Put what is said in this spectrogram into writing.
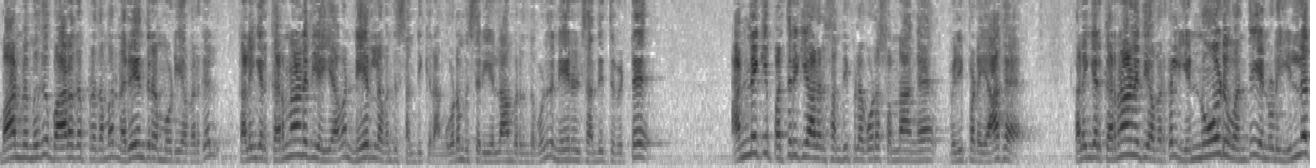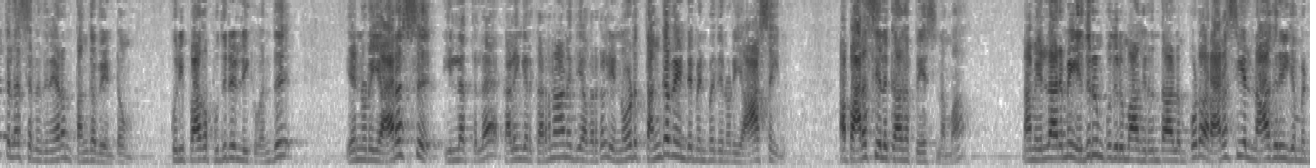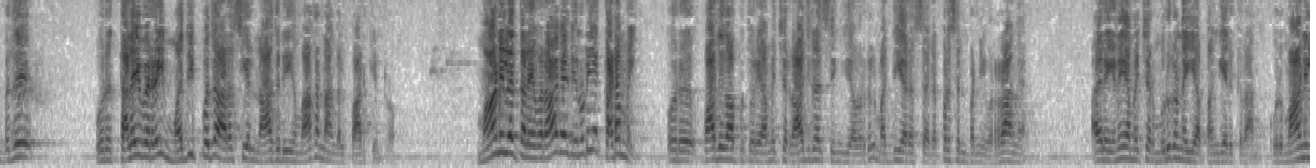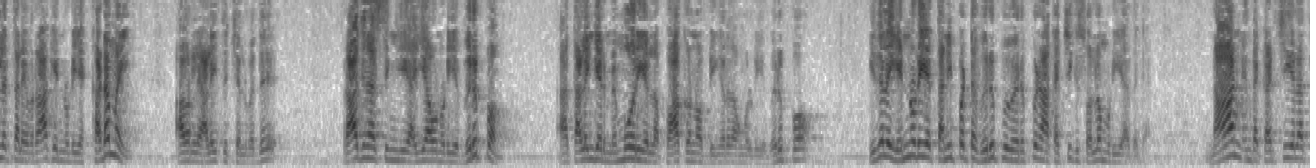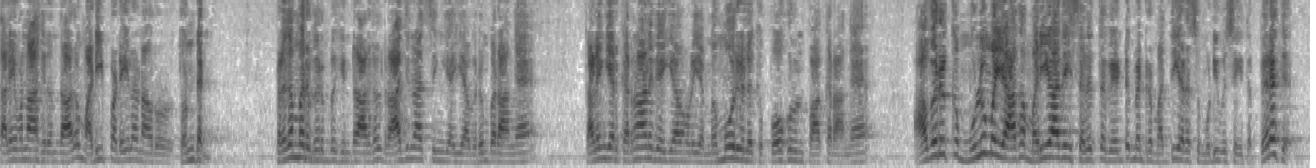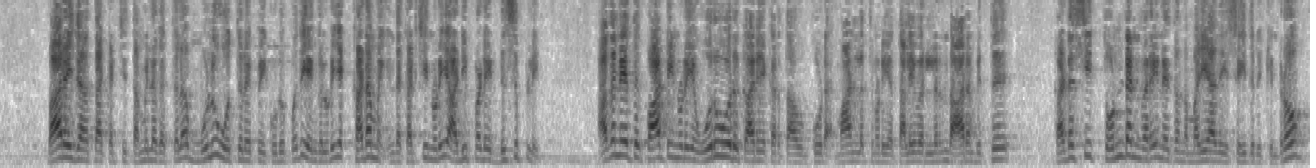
மாண்புமிகு பாரத பிரதமர் நரேந்திர மோடி அவர்கள் கலைஞர் கருணாநிதி ஐயாவை நேரில் வந்து சந்திக்கிறாங்க. உடம்பு சரியில்லாமல் இருந்த பொழுது நேரில் சந்தித்து விட்டு அன்னைக்கு பத்திரிகையாளர் சந்திப்புல கூட சொன்னாங்க வெளிப்படையாக கலைஞர் கருணாநிதி அவர்கள் என்னோடு வந்து என்னுடைய இல்லத்துல சிறிது நேரம் தங்க வேண்டும். குறிப்பாக புதுடெல்லிக்கு வந்து என்னுடைய அரசு இல்லத்துல கலைஞர் கருணாநிதி அவர்கள் என்னோடு தங்க வேண்டும் என்பது என்னுடைய ஆசை. அப்ப அரசியலுக்காக பேசணுமா நாம் எல்லாருமே எதிரும் புதிருமாக இருந்தாலும் கூட ஒரு அரசியல் நாகரிகம் என்பது ஒரு தலைவரை மதிப்பது அரசியல் நாகரிகமாக நாங்கள் பார்க்கின்றோம். மாநில தலைவராக இதனுடைய கடமை. ஒரு பாதுகாப்புத்துறை அமைச்சர் ராஜ்நாத் சிங் அவர்கள் மத்திய அரசை ரெப்ரசென்ட் பண்ணி வர்றாங்க. அதுல இணையமைச்சர் முருகன் ஐயா பங்கேற்கிறாங்க. ஒரு மாநில தலைவராக என்னுடைய கடமை அவர்களை அழைத்துச் செல்வது ராஜ்நாத் சிங் ஐயாவுடைய விருப்பம் கலைஞர் மெமோரியல்ல பார்க்கணும் அப்படிங்கறது அவங்களுடைய விருப்பம். இதுல என்னுடைய தனிப்பட்ட விருப்பு வெறுப்பு நான் கட்சிக்கு சொல்ல முடியாதுங்க. நான் இந்த கட்சியில தலைவனாக இருந்தாலும் அடிப்படையில நான் ஒரு தொண்டன். பிரதமர் விரும்புகின்றார்கள் ராஜ்நாத் சிங் ஐயா விரும்புறாங்க கலைஞர் கருணாநிதி ஐயாவுடைய மெமோரியலுக்கு போகணும்னு பாக்குறாங்க. அவருக்கு முழுமையாக மரியாதை செலுத்த வேண்டும் என்று மத்திய அரசு முடிவு செய்த பிறகு பாரதிய ஜனதா கட்சி தமிழகத்தில் முழு ஒத்துழைப்பை கொடுப்பது எங்களுடைய கடமை. இந்த கட்சியினுடைய அடிப்படை டிசிப்ளின் அதனேத்து பாட்டியினுடைய ஒரு ஒரு காரியகர்த்தாவும் கூட மாநிலத்தினுடைய தலைவரிலிருந்து ஆரம்பித்து கடைசி தொண்டன் வரை நேற்று அந்த மரியாதையை செய்திருக்கின்றோம்.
